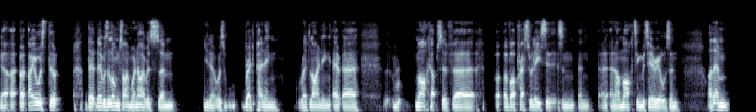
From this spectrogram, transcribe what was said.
Yeah, I, I always thought that there was a long time when I was, um, you know, was red penning, redlining uh, markups of uh, of our press releases and and and our marketing materials, and and then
